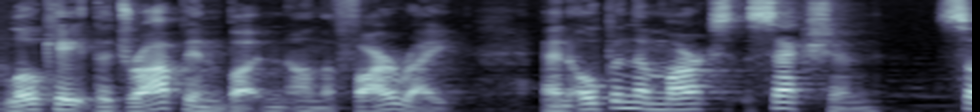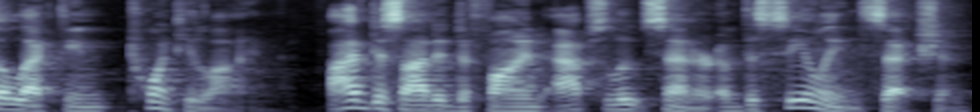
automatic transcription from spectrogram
Locate the drop-in button on the far right and open the Marks section, selecting 20 line. I've decided to find absolute center of the ceiling section,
